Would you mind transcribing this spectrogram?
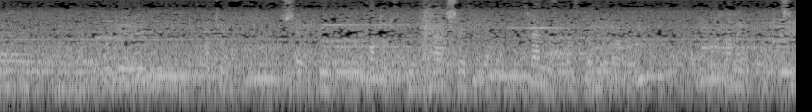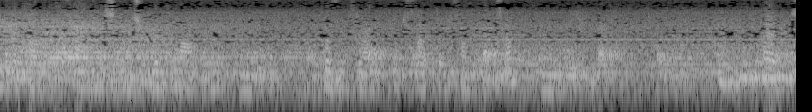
Ee, bugün şey, otobüs değil, her şey tren istasyonunda gittim. Sana gitmek için de kaldım. Kendi işime şu bölüm aldım. Hızlı tren, 3 saatte sonra gideceğim. Evet.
